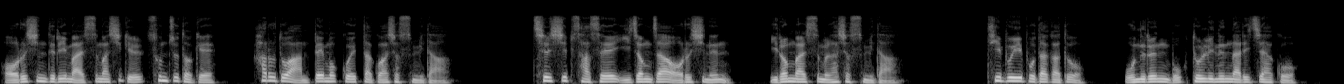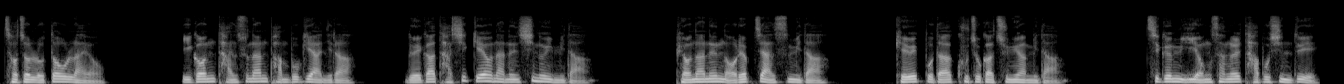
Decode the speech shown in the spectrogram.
어르신들이 말씀하시길 손주 덕에 하루도 안 빼먹고 했다고 하셨습니다. 74세 이정자 어르신은 이런 말씀을 하셨습니다. TV 보다가도 오늘은 목 돌리는 날이지 하고 저절로 떠올라요. 이건 단순한 반복이 아니라 뇌가 다시 깨어나는 신호입니다. 변화는 어렵지 않습니다. 계획보다 구조가 중요합니다. 지금 이 영상을 다 보신 뒤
